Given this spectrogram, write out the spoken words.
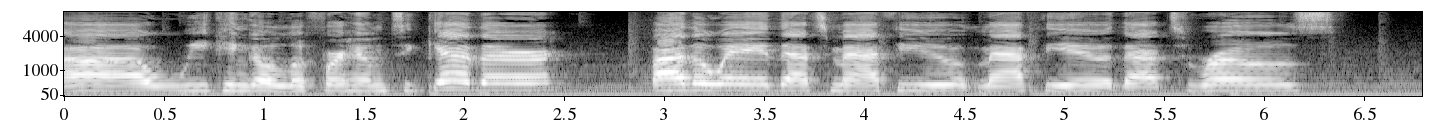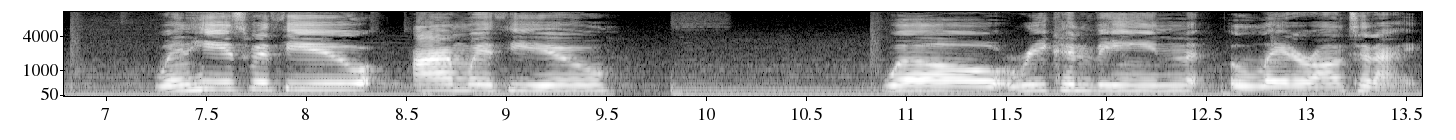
uh, we can go look for him together. By the way, that's Matthew. Matthew, that's Rose. When he's with you, I'm with you. We'll reconvene later on tonight.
